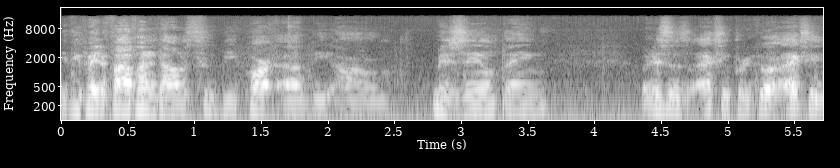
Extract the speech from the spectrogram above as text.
If you pay the five hundred dollars to be part of the um, museum thing, but this is actually pretty cool. Actually,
